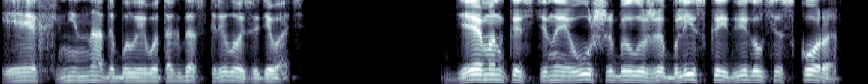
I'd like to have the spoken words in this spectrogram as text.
Эх, не надо было его тогда стрелой задевать. Демон костяные уши был уже близко и двигался скоро,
